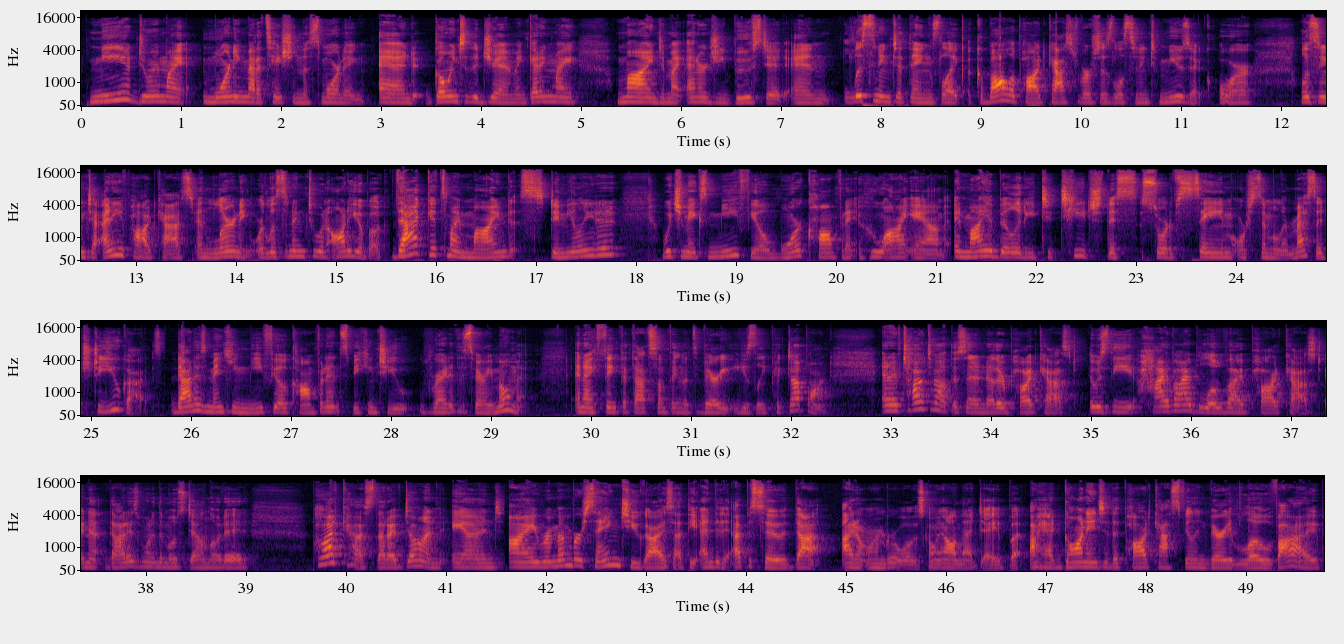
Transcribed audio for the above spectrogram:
me doing my morning meditation this morning and going to the gym and getting my mind and my energy boosted and listening to things like a Kabbalah podcast versus listening to music or listening to any podcast and learning or listening to an audiobook. That gets my mind stimulated, which makes me feel more confident who I am and my ability to teach this sort of same or similar message to you guys. That is making me feel confident speaking to you right at this very moment. And I think that that's something that's very easily picked up on. And I've talked about this in another podcast. It was the High Vibe, Low Vibe podcast. And that is one of the most downloaded podcasts that I've done. And I remember saying to you guys at the end of the episode that I don't remember what was going on that day, but I had gone into the podcast feeling very low vibe.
